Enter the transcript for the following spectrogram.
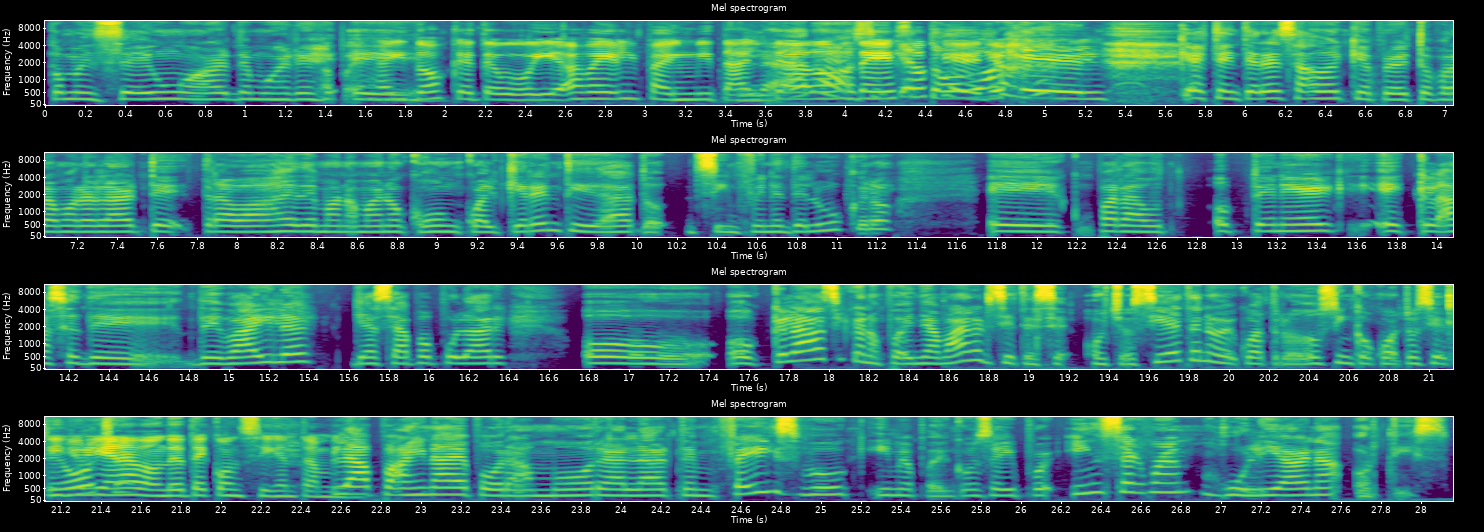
Comencé un hogar de mujeres. Ah, pues hay eh, dos que te voy a ver para invitarte a dos de esos que, todo aquel que esté interesado en que el proyecto para Amor al Arte trabaje de mano a mano con cualquier entidad sin fines de lucro eh, para obtener eh, clases de, de, baile, ya sea popular o, o clásico, nos pueden llamar al 787-942-5478. Y Juliana, ¿dónde te consiguen también? La página de Por Amor al Arte en Facebook y me pueden conseguir por Instagram, Juliana Ortiz.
